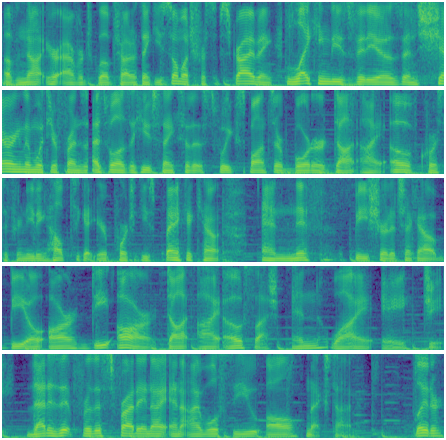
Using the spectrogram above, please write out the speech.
of Not Your Average Globetrotter. Thank you so much for subscribing, liking these videos, and sharing them with your friends, as well as a huge thanks to this week's sponsor, Bordr.io. Of course, if you're needing help to get your Portuguese bank account and NIF, be sure to check out bordr.io slash NYAG. That is it for this Friday night, and I will see you all next time. Later.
